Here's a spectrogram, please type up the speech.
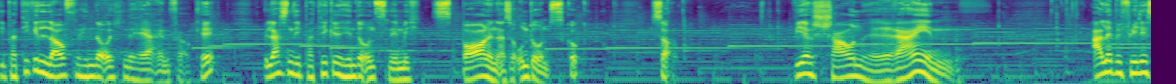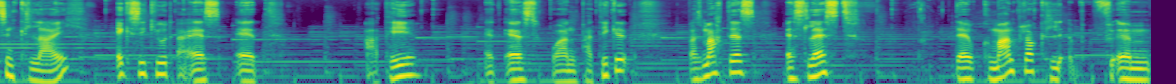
die Partikel laufen hinter euch hinterher einfach, okay? Wir lassen die Partikel hinter uns nämlich spawnen, also unter uns. Guck. So. Wir schauen rein. Alle Befehle sind gleich. Execute as at at at s one particle. Was macht es? Es lässt der Command-Block ähm,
